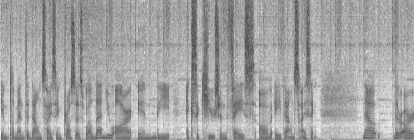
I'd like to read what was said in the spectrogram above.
implement the downsizing process. Well, then you are in the execution phase of a downsizing. Now, there are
